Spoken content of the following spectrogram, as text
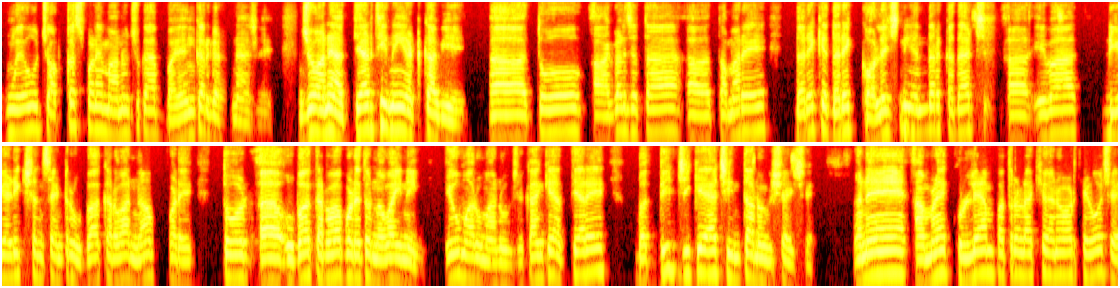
હું એવું ચોક્કસપણે માનું છું કે આ ભયંકર ઘટના છે. જો આને અત્યારથી નહીં અટકાવીએ તો આગળ જતા તમારે દરેકે દરેક કોલેજની અંદર કદાચ એવા ડી એડિક્શન સેન્ટર ઊભા કરવા ન પડે તો ઊભા કરવા પડે તો નવાઈ નહીં. એવું મારું માનવું છે. કારણ કે અત્યારે બધી જ જગ્યાએ આ ચિંતાનો વિષય છે. અને આમણે ખુલ્લેઆમ પત્ર લખ્યો એનો અર્થ એવો છે,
